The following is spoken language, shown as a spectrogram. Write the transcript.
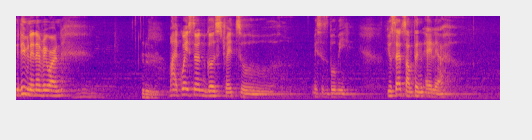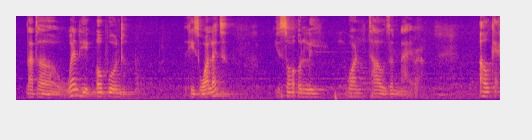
Good evening, everyone. Good evening. My question goes straight to Mrs. Bumi. You said something earlier that uh, when he opened his wallet, you saw only 1,000 naira. Okay.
